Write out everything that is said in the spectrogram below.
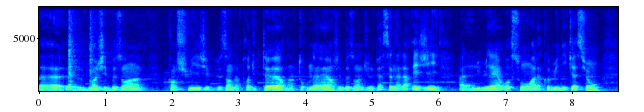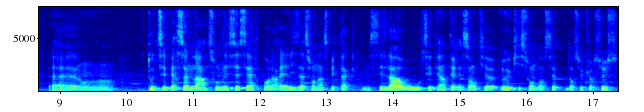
Euh, moi, j'ai besoin, quand je suis, j'ai besoin d'un producteur, d'un tourneur, j'ai besoin d'une personne à la régie, à la lumière, au son, à la communication. Euh, toutes ces personnes-là sont nécessaires pour la réalisation d'un spectacle. C'est là où c'était intéressant qu'eux qui sont dans, dans ce cursus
